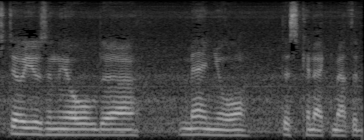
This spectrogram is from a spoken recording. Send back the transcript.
Still using the old uh, manual disconnect method.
